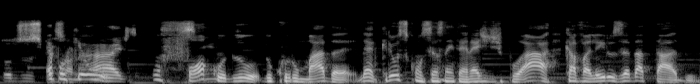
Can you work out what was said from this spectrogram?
todos os É porque o- personagens. O foco do, do Kurumada, né, criou esse consenso na internet de tipo, ah, Cavaleiros é datado,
